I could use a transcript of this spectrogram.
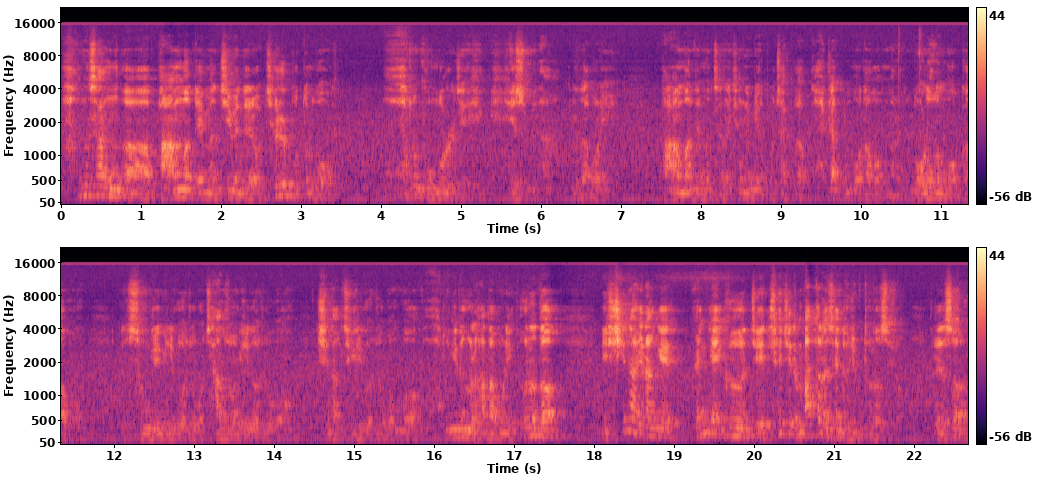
항상 어, 방학만 되면 집에 내려 철을 붙들고 모든 공부를 이제 해- 했습니다. 그러다 보니 방학만 되면 저는 형님이 붙잡혀가 꼼짝도 못하고 말이죠. 놀러도 못 가고 성경 읽어주고 찬송 읽어주고 신학책 읽어주고 뭐 이런 걸 하다 보니 어느덧 이 신학이라는 게 굉장히 그 제 체질에 맞다는 생각이 좀 들었어요. 그래서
